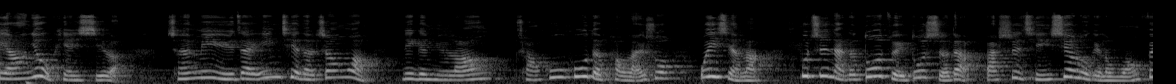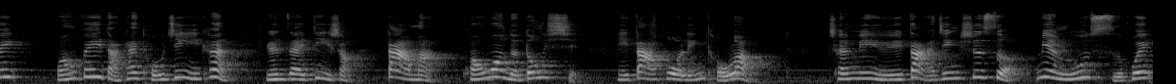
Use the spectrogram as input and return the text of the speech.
阳又偏西了。陈明宇在殷切的张望。那个女郎喘呼呼的跑来说：“危险了！不知哪个多嘴多舌的，把事情泄露给了王妃。王妃打开头巾一看，扔在地上。”大骂狂妄的东西！你大祸临头了！陈明宇大惊失色，面如死灰，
